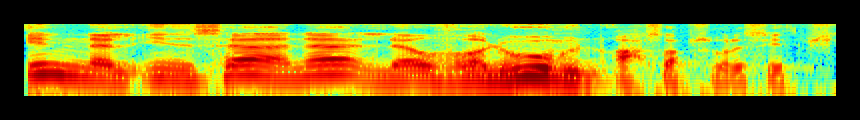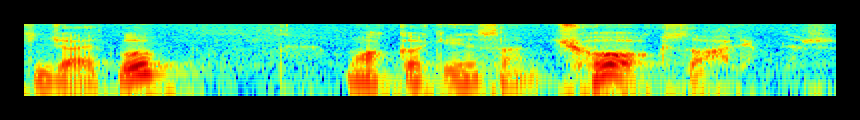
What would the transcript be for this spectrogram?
İnnel insane le zalumun. Ahzab suresi 72. ayet bu. Muhakkak insan çok zalimdir.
